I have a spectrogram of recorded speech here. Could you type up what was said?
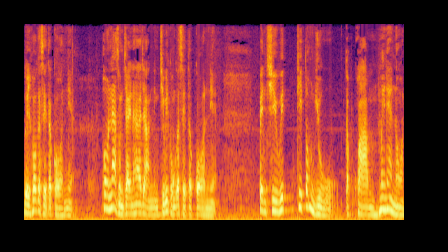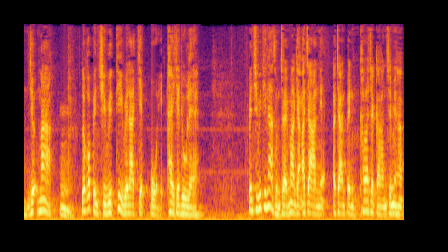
โดยเฉพาะเกษตรกรเนี่ยเพราะมันน่าสนใจนะฮะอาจารย์อย่างชีวิตของเกษตรกรเนี่ยเป็นชีวิตที่ต้องอยู่กับความไม่แน่นอนเยอะมาก อืม แล้วก็เป็นชีวิตที่เวลาเจ็บป่วย ใครจะดูแล เป็นชีวิตที่น่าสนใจมากอย่างอาจารย์เนี่ยอาจารย์เป็นข้าราชการใช่ไหมฮะ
